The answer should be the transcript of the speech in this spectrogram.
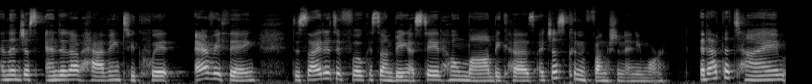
and then just ended up having to quit everything, decided to focus on being a stay at home mom because I just couldn't function anymore. And at the time,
